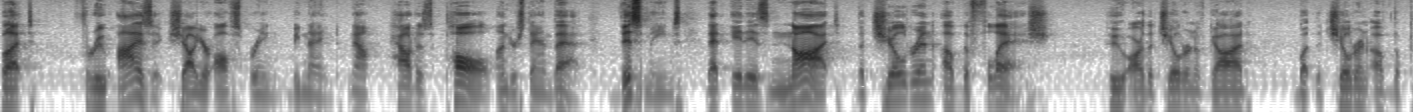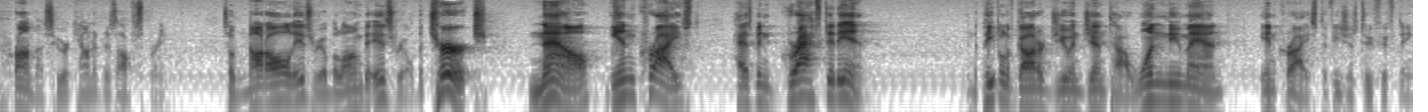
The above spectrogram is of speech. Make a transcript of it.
But through Isaac shall your offspring be named. Now, how does Paul understand that? This means that it is not the children of the flesh who are the children of God but the children of the promise who are counted as offspring. So not all Israel belong to Israel. The church now in Christ has been grafted in. And the people of God are Jew and Gentile, one new man in Christ, Ephesians 2:15.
